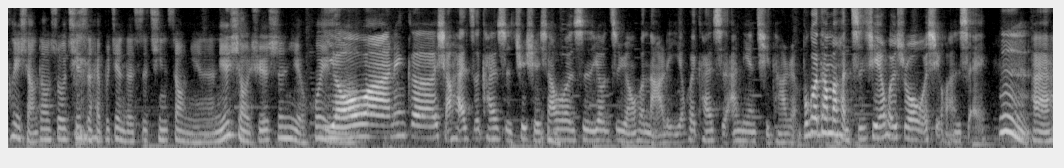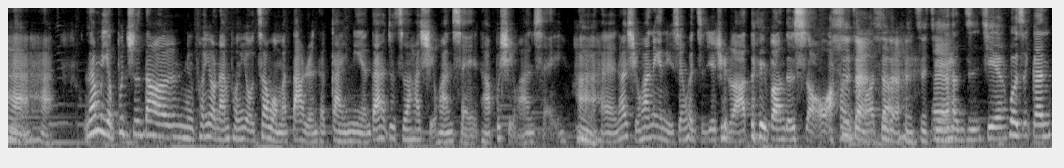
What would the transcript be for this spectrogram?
会想到说，其实还不见得是青少年啊，连小学生也会。有啊，那个小孩子开始去学校或者是幼稚园或哪里，也会开始暗恋其他人。不过他们很直接，会说我喜欢谁。嗯，嗨嗨嗨。他们也不知道女朋友、男朋友在我们大人的概念，大家就知道他喜欢谁，他不喜欢谁。哈、嗯，他喜欢那个女生会直接去拉对方的手啊，是的，是的，很直接，呃、很直接，或是跟。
